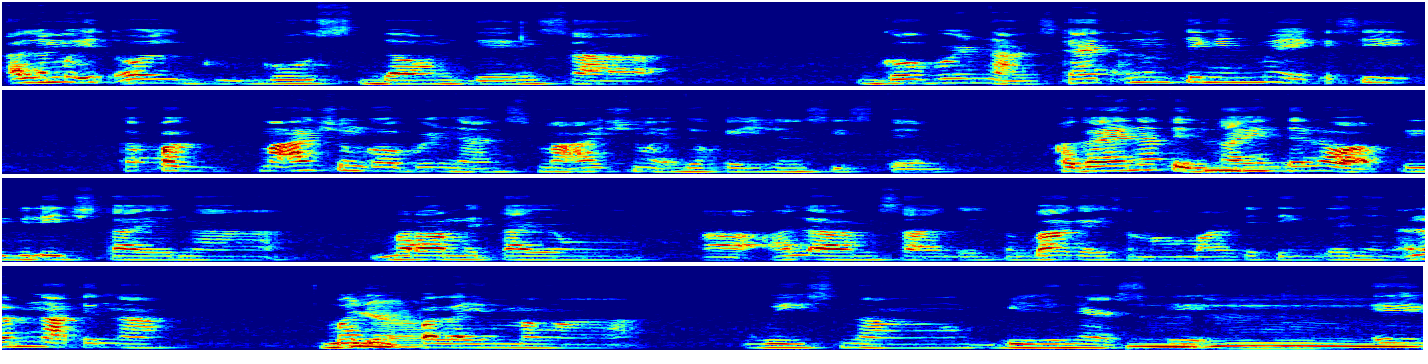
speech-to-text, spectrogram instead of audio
Alam mo, it all goes down din sa governance. Kahit anong tingin mo eh. Kasi kapag maayos yung governance, maayos yung education system, kagaya natin, Mm. tayong dalawa, privilege tayo na marami tayong ah, alam sa ganitong bagay, sa mga marketing, ganyan. Alam natin na mali Yeah. pala yung mga ways ng billionaires. Eh, Mm. eh,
